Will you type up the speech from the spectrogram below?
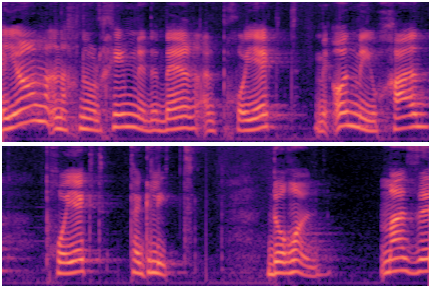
היום אנחנו הולכים לדבר על פרויקט מאוד מיוחד, פרויקט תגלית. דורון, מה זה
